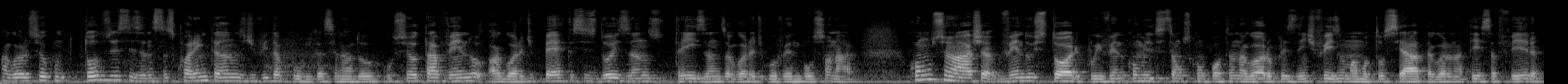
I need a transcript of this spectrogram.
Agora, o senhor, com todos esses anos, esses 40 anos de vida pública, senador, o senhor está vendo agora de perto esses dois anos, três anos agora de governo Bolsonaro. Como o senhor acha, vendo o histórico e vendo como eles estão se comportando agora, o presidente fez uma motociata agora na terça-feira,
